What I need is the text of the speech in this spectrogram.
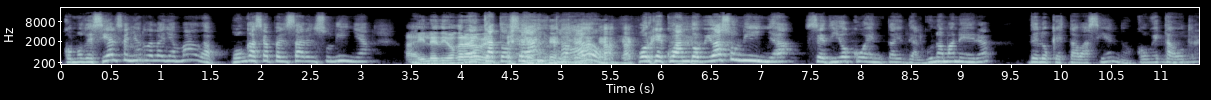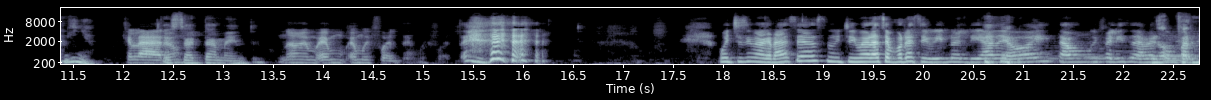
Como decía el señor de la llamada, póngase a pensar en su niña. Ahí le dio grave. De 14 años, claro. Porque cuando vio a su niña, se dio cuenta de alguna manera de lo que estaba haciendo con esta otra niña. Claro. Exactamente. No, es, es muy fuerte, muy fuerte. Muchísimas gracias, muchísimas gracias por recibirnos el día de hoy. Estamos muy felices de haber no, compartido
